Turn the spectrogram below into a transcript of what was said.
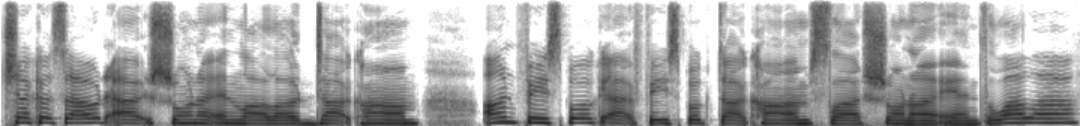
Check us out at shaunaandlala.com, on Facebook at facebook.com slash Shauna and Lala.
